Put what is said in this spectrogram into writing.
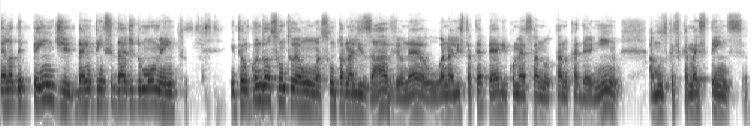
ela depende da intensidade do momento. Então, quando o assunto é um assunto analisável, né, o analista até pega e começa a anotar no caderninho, a música fica mais tensa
